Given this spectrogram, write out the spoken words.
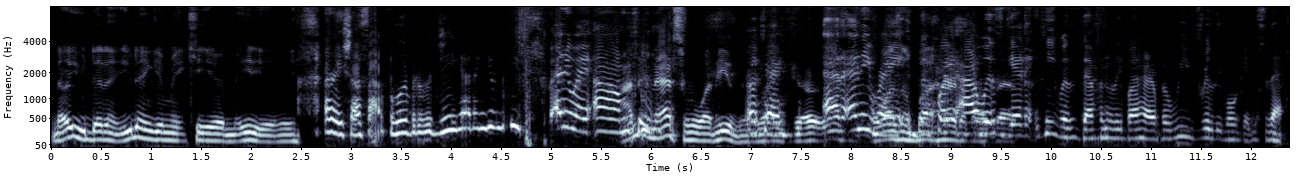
No, you didn't. You didn't give me a key immediately. All right, shouts out for a little bit of a G. I didn't give him a key. But anyway, um, I didn't ask for one either. Okay. Like, uh, at any rate, the point I was that. getting, he was definitely but her, but we really won't get into that.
